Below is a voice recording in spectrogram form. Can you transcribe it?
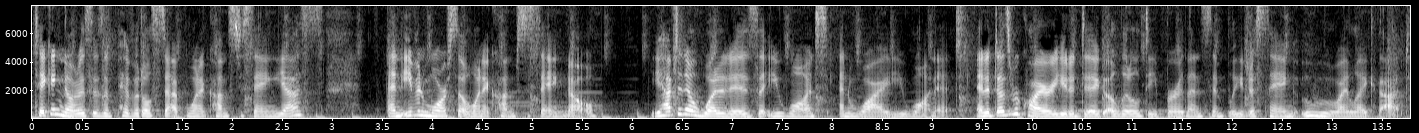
Taking notice is a pivotal step when it comes to saying yes, and even more so when it comes to saying no. You have to know what it is that you want and why you want it. And it does require you to dig a little deeper than simply just saying, Ooh, I like that.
